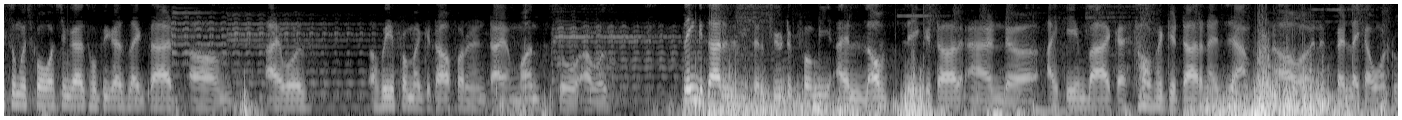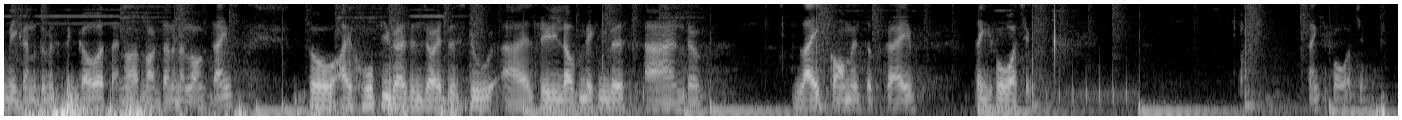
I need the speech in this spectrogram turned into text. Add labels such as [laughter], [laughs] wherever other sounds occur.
so much for watching, guys. Hope you guys like that. Um, I was away from my guitar for an entire month, so I was playing guitar is really therapeutic for me. I love playing guitar, and uh, I came back. I [laughs] saw my guitar and I jammed for an hour, and i felt like I want to make another whistling covers. I know I've not done in a long time, so I hope you guys enjoyed this too. I really love making this, and uh, like, comment, subscribe. Thank you for watching. Thank you for watching.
